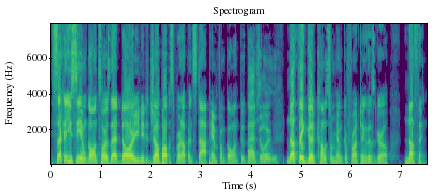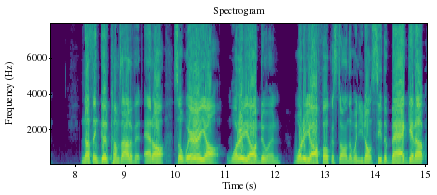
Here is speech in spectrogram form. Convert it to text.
Second you see him going towards that door, you need to jump up, sprint up, and stop him from going through that Absolutely. door. Nothing good comes from him confronting this girl. Nothing. Nothing good comes out of it at all. So where are y'all? What are y'all doing? What are y'all focused on that when you don't see the bag get up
